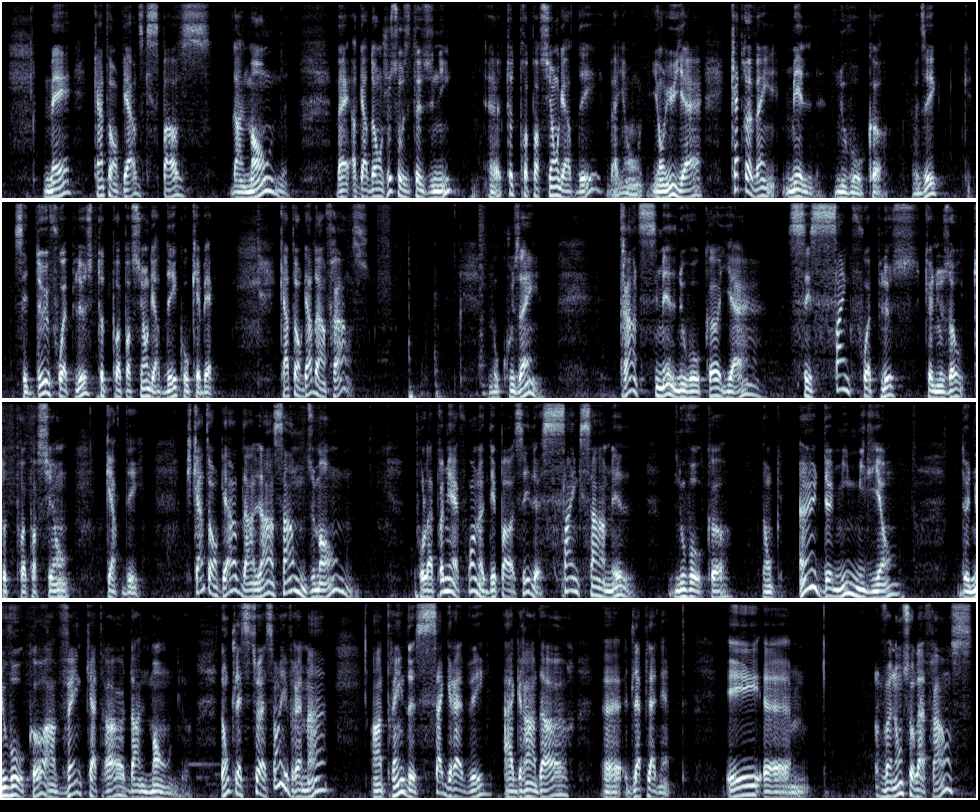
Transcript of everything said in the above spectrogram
mais quand on regarde ce qui se passe dans le monde, ben, regardons juste aux États-Unis, euh, toute proportion gardée, ben, ils ont, ils ont eu hier 80 000 nouveaux cas. Ça veut dire que c'est deux fois plus, toute proportion gardée, qu'au Québec. Quand on regarde en France, nos cousins, 36 000 nouveaux cas hier, c'est cinq fois plus que nous autres, toute proportion gardée. Puis quand on regarde dans l'ensemble du monde, pour la première fois, on a dépassé le 500 000 nouveaux cas. Donc, un demi-million de nouveaux cas en 24 heures dans le monde. Donc, la situation est vraiment en train de s'aggraver à grandeur euh, de la planète. Et euh, revenons sur la France.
